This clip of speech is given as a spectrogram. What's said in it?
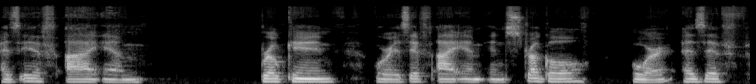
as if I am broken or as if I am in struggle or as if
